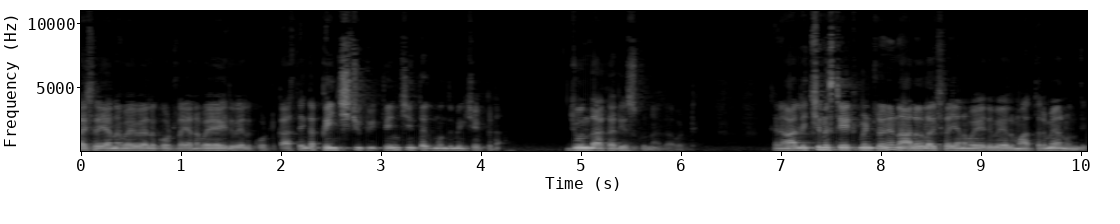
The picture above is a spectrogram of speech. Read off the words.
లక్షల ఎనభై వేల కోట్ల ఎనభై ఐదు వేల కోట్లు కాస్త ఇంకా పెంచి చూపి పెంచి ఇంతకు ముందు మీకు చెప్పిన. జూన్ దాకా తీసుకున్నా కాబట్టి. కానీ వాళ్ళు ఇచ్చిన స్టేట్మెంట్లోనే నాలుగు లక్షల ఎనభై ఐదు వేలు మాత్రమే అని ఉంది.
